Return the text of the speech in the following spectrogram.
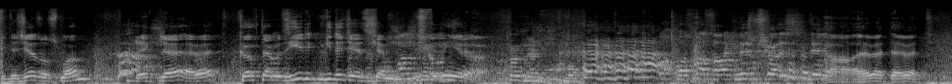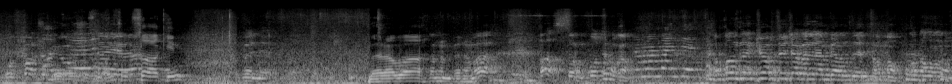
Gideceğiz Osman. Bekle evet. Köftemizi yedik mi gideceğiz şimdi. İstediğin yere. Osman sakinleşmiş kardeşim değil. Aa, evet evet. Osman çok yoğun Osman ya. çok sakin. Ben de Merhaba. aslanım benim ha. Aslanım otur bakalım. Tamam ben de. Tamam ben köfteci benden bir anda. Tamam. Tamam.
